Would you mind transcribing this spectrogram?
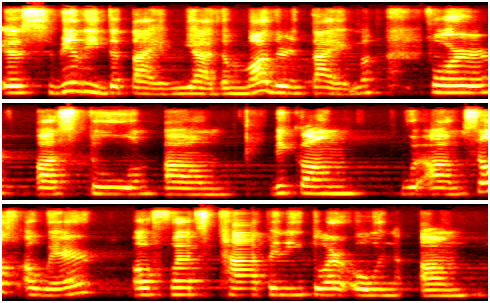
is really the time, yeah, the modern time for us to um, become um, self-aware of what's happening to our own um,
